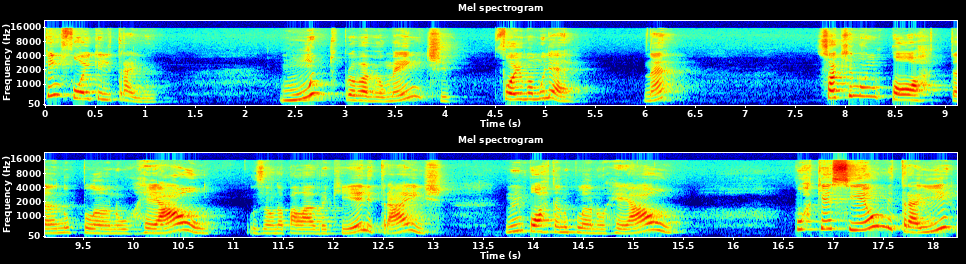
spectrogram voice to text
Quem foi que ele traiu? Muito provavelmente foi uma mulher, né? Só que não importa no plano real, usando a palavra que ele traz, não importa no plano real, porque se eu me trair,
